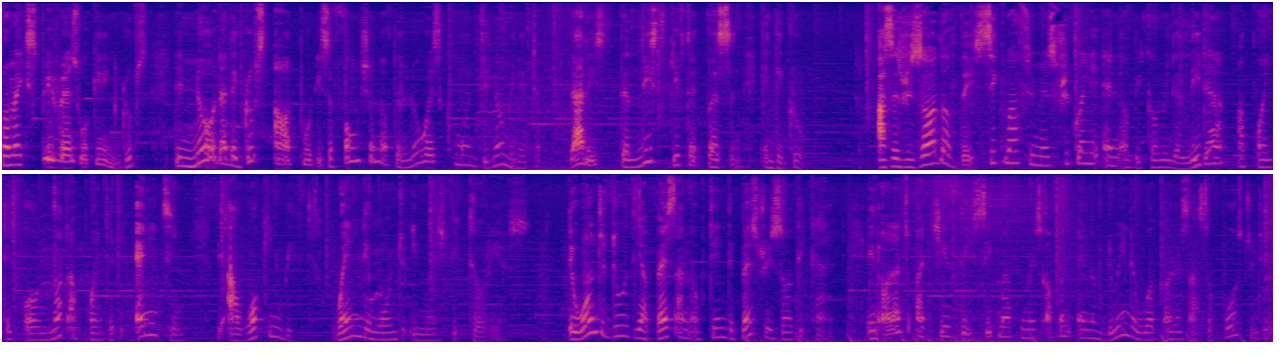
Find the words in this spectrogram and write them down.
From experience working in groups, they know that the group's output is a function of the lowest common denominator, that is, the least gifted person in the group. As a result of this, Sigma females frequently end up becoming the leader, appointed or not appointed in any team they are working with when they want to emerge victorious. They want to do their best and obtain the best result they can. In order to achieve this, Sigma females often end up doing the work others are supposed to do.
